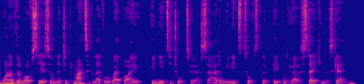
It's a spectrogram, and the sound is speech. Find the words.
one of them, obviously, is on the diplomatic level, whereby we need to talk to Assad and we need to talk to the people who have a stake in this game.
